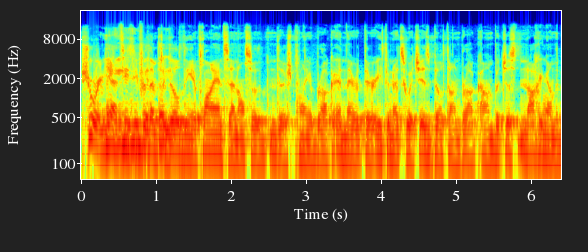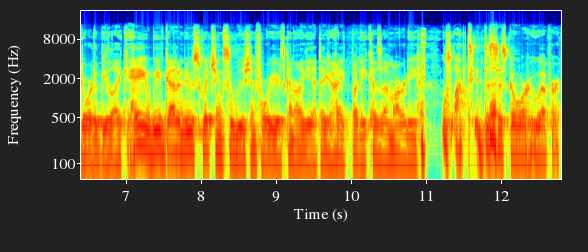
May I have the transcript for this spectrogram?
Sure, yeah, it's easy for them to build the appliance, and also there's plenty of Broadcom, and their their Ethernet switch is built on Broadcom. But just knocking on the door to be like, "Hey, we've got a new switching solution for you," it's kind of like, "Yeah, take a hike, buddy," because I'm already locked into Cisco or whoever.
